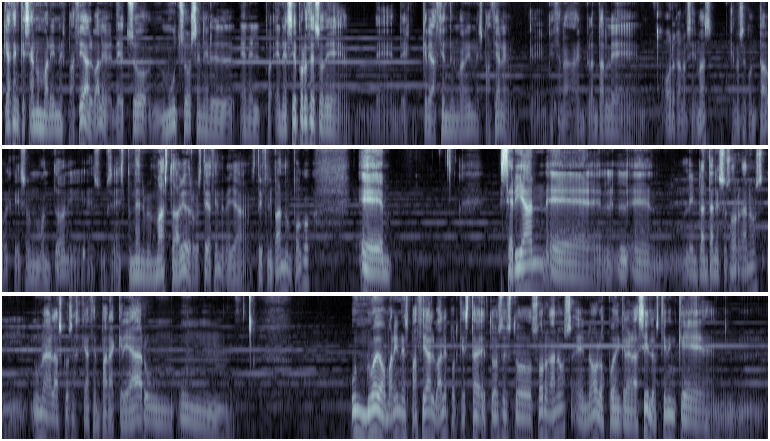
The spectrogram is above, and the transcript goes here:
que hacen que sean un marín espacial, ¿vale? De hecho, muchos en, el, en, el, en ese proceso de, de, creación del marine espacial, que empiezan a implantarle órganos y demás, que no os he contado, es que son un montón y es, extenderme más todavía de lo que estoy haciendo, que ya estoy flipando un poco. Eh, serían, eh, le, implantan esos órganos y una de las cosas que hacen para crear un un nuevo marine espacial, ¿vale? Porque todos estos órganos eh, no los pueden crear así, los tienen que...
